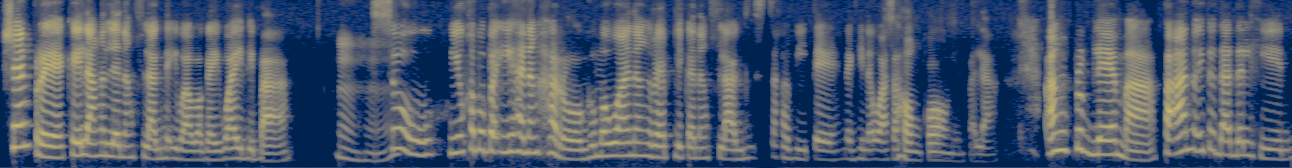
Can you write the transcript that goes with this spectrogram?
Siyempre, kailangan nila ng flag na iwawagayway, di ba? Uh-huh. So, yung kababaihan ng Haro, gumawa ng replika ng flag sa Cavite na ginawa sa Hong Kong. Yun pala. Ang problema, paano ito dadalhin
